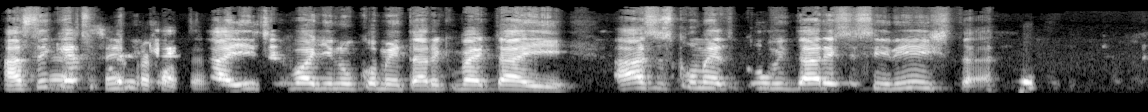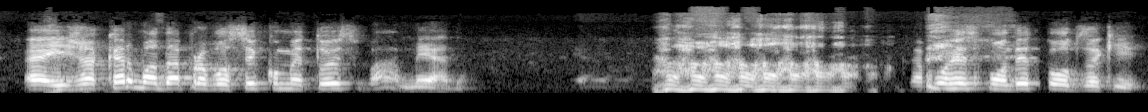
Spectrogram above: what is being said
assim que é, esse podcast sair, você pode ir no comentário que vai estar aí. Ah, vocês convidaram esse cirista? É, e já quero mandar para você que comentou isso. Ah, merda. já vou responder todos aqui.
